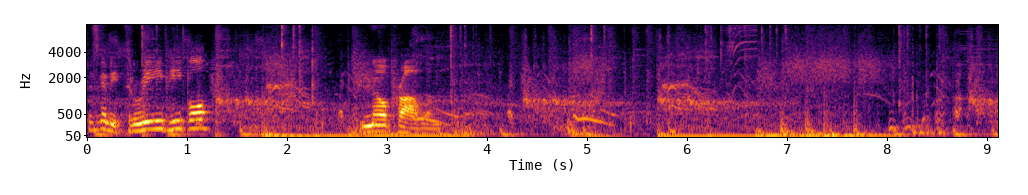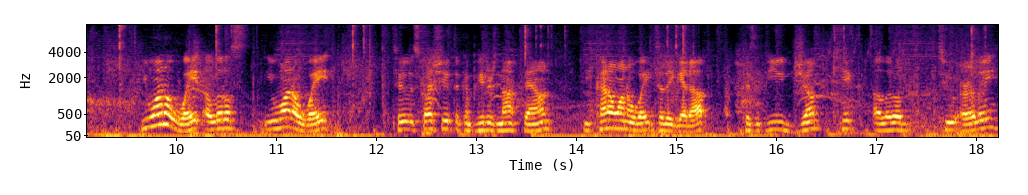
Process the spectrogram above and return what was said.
There's gonna be three people. No problem. You want to wait a little. You want to wait too, especially if the computer's knocked down. You kind of want to wait till they get up, because if you jump kick a little too early,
